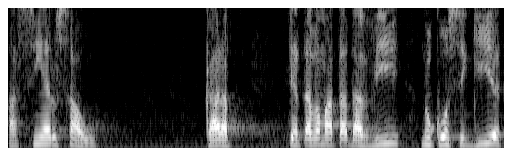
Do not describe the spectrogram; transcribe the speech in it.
assim era o Saul. O cara tentava matar Davi, não conseguia.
